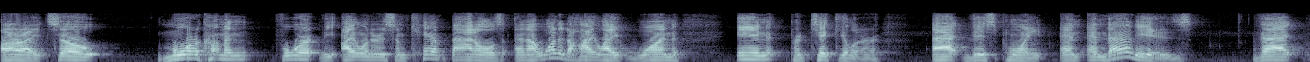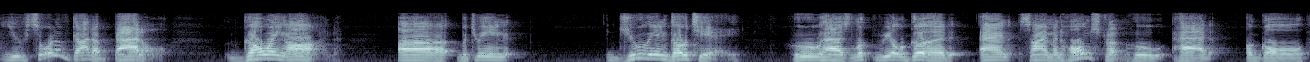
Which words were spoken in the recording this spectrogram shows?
All right, so more coming for the Islanders, some camp battles, and I wanted to highlight one in particular at this point, and, and that is that you've sort of got a battle going on uh, between Julien Gauthier, who has looked real good, and Simon Holmstrom, who had a goal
